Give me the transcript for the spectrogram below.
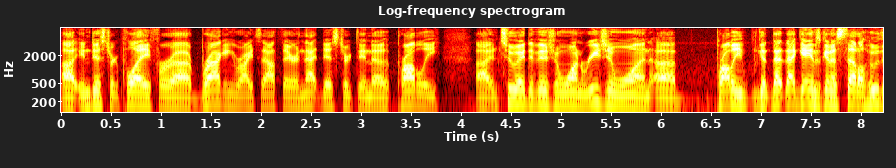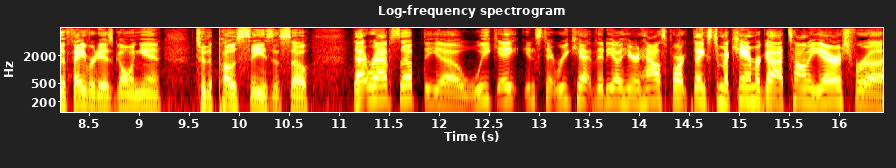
uh, in district play for uh, bragging rights out there in that district, and uh, probably uh, in 2A Division One, Region One uh, probably that, that game is going to settle who the favorite is going in to the postseason. So that wraps up the uh, week eight instant recap video here in House Park. Thanks to my camera guy Tommy Yarish for uh,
